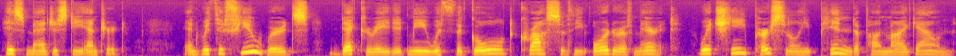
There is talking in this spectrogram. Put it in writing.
His Majesty entered and with a few words decorated me with the gold cross of the Order of Merit, which he personally pinned upon my gown.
